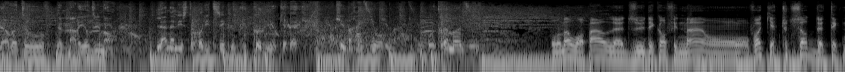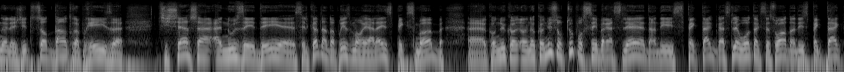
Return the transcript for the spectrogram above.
Le retour de Mario Dumont, l'analyste politique le plus connu au Québec. Cube Radio. Autrement dit. Au moment où on parle du déconfinement, on voit qu'il y a toutes sortes de technologies, toutes sortes d'entreprises euh, qui cherchent à, nous aider. Euh, c'est le cas de l'entreprise montréalaise Pixmob, euh, qu'on on a connu surtout pour ses bracelets dans des spectacles, bracelets ou autres accessoires dans des spectacles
